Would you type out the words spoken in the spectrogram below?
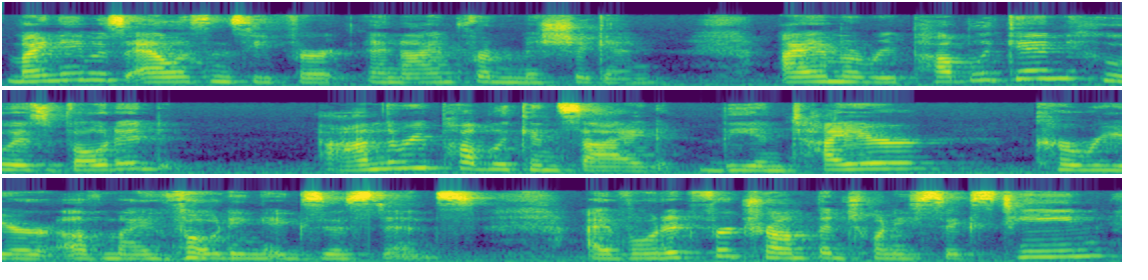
my name is Allison Seifert and I'm from Michigan. I am a Republican who has voted on the Republican side the entire career of my voting existence. I voted for Trump in 2016,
